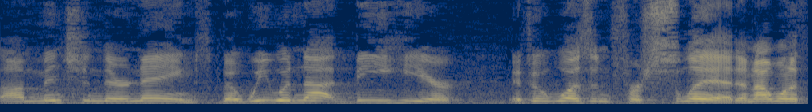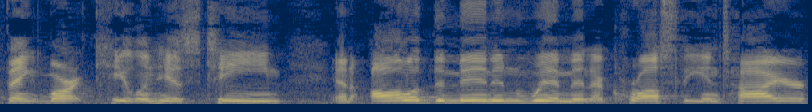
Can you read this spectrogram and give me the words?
uh, mention their names, but we would not be here if it wasn't for SLED. And I want to thank Mark Keel and his team and all of the men and women across the entire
